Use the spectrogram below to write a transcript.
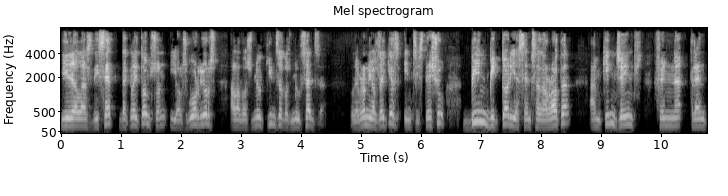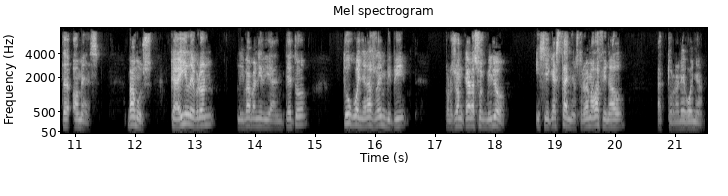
i de les 17 de Clay Thompson i els Warriors a la 2015-2016. LeBron i els Lakers, insisteixo, 20 victòries sense derrota, amb King James fent-ne 30 o més. Vamos, que ahir LeBron li va venir dient Teto, tu guanyaràs l'MVP, però jo encara sóc millor. I si aquest any ens trobem a la final, et tornaré a guanyar.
